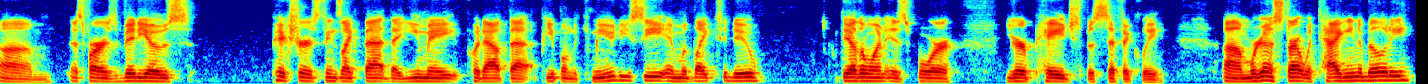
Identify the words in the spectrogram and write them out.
um, as far as videos pictures things like that that you may put out that people in the community see and would like to do. The other one is for your page specifically. Um, we're going to start with tagging ability.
